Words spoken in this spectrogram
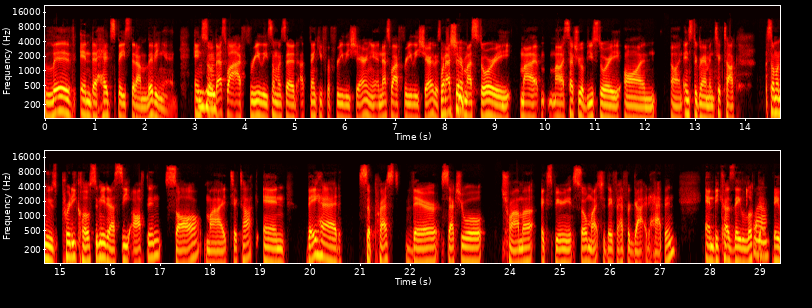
live in the headspace that I'm living in. And so Mhm. that's why I freely, someone said, "Uh, thank you for freely sharing it. And that's why I freely share this. When I share my story, my, my sexual abuse story on, on Instagram and TikTok, someone who's pretty close to me that I see often saw my TikTok and they had suppressed their sexual trauma experience so much that they had forgot it happened. And because they looked Wow. at they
